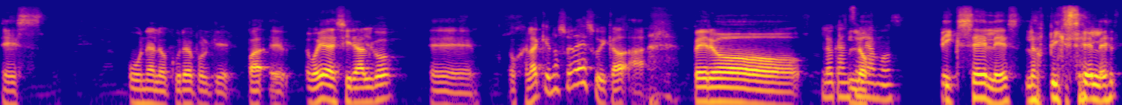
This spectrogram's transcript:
es una locura porque eh, voy a decir algo. Eh, ojalá que no suene desubicado. Ah, pero. Lo cancelamos. Los pixeles, los pixeles.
